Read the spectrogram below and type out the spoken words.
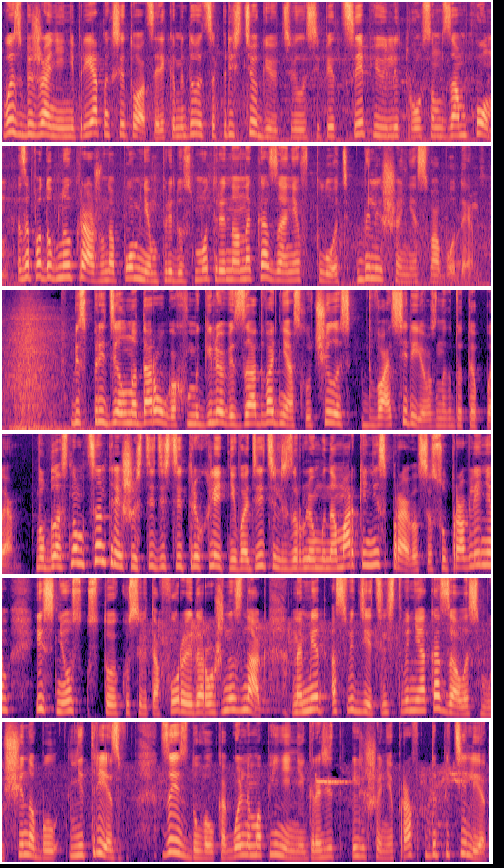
В избежании неприятных ситуаций рекомендуется пристегивать велосипед цепью или тросом замком. За подобную кражу, напомним, предусмотрено наказание вплоть до лишения свободы. Беспредел на дорогах в Могилеве за два дня случилось два серьезных ДТП. В областном центре 63-летний водитель за рулем иномарки не справился с управлением и снес стойку светофора и дорожный знак. На медосвидетельстве оказалось, мужчина был нетрезв. За езду в алкогольном опьянении грозит лишение прав до пяти лет.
